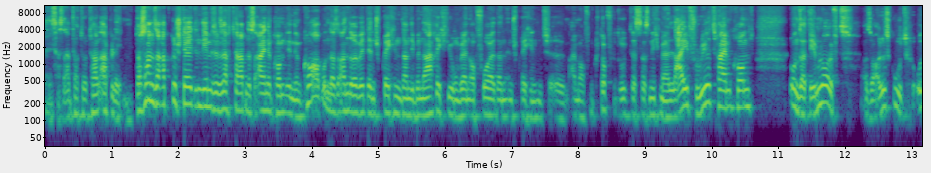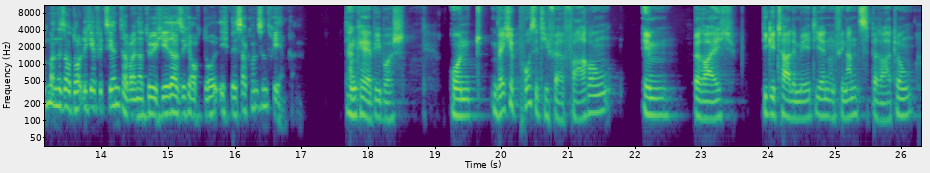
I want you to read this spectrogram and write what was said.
dann ist das einfach total ablenkend. Das haben sie abgestellt, indem sie gesagt haben, das eine kommt in den Korb und das andere wird entsprechend dann die Benachrichtigungen werden auch vorher dann entsprechend äh, einmal auf den Knopf gedrückt, dass das nicht mehr live Realtime kommt. Und seitdem läuft's. Also alles gut. Und man ist auch deutlich effizienter, weil natürlich jeder sich auch deutlich besser konzentrieren kann. Danke, Herr Bibosch. Und welche positive Erfahrung im Bereich digitale Medien und Finanzberatung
